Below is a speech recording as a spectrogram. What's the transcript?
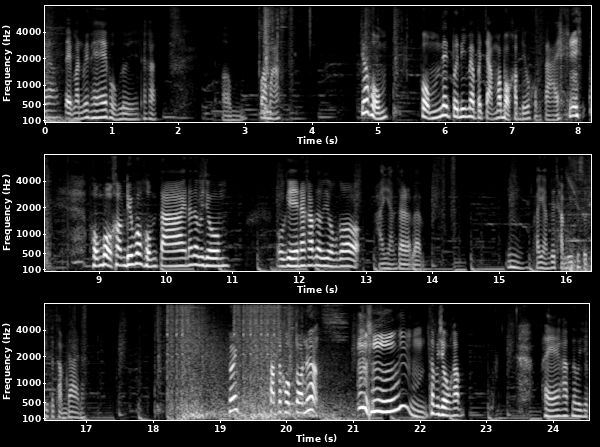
แล้ว แต่มันไม่แพ้ให้ผมเลยนะครับเอ่อว่ามัสเชื่อผม ผมเล่นปืนนี้มาประจำมาบอกคำเดียวว่าผมตาย ผมบอกคำเดียวว่าผมตายนะท่านผู้ชม โอเคนะครับท่านผู้ชมก็พยายามจะแบบ อืมพยายามจะทำดีที่สุดที่จะทำได้นะ เฮ้ยสับตะขบต่อเนื่องท่านผู้ชมครับ แผลครับท่านผู้ชม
